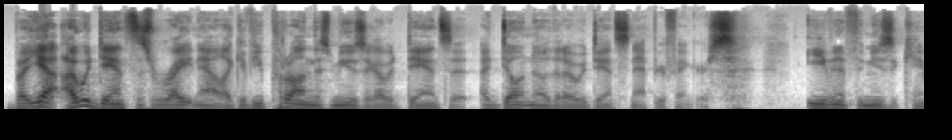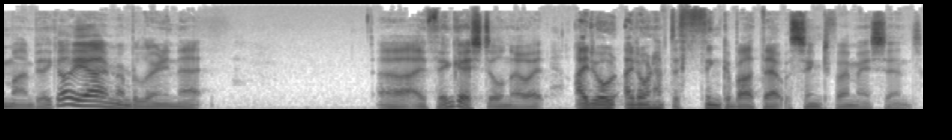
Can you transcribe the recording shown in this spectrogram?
but yeah, I would dance this right now. Like if you put on this music, I would dance it. I don't know that I would dance "Snap Your Fingers," even if the music came on. I'd be like, oh yeah, I remember learning that. Uh, I think I still know it. I don't. I don't have to think about that with "Sanctify My Sins."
